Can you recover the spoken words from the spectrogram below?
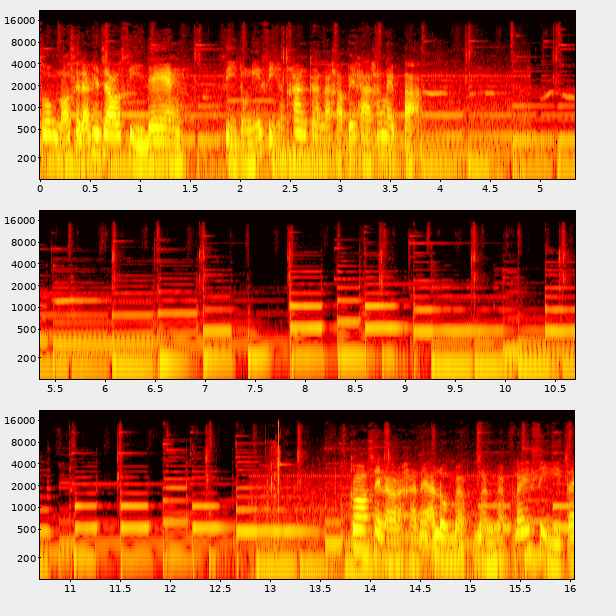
ส้มเนาะเสร็จแล้วพิงจะเอาสีแดง สีตรงนี้สีข้างๆกันนะคะ ไปทาข้างในปากก็เสร็จแล้วนะคะ ได้อารมณ์แบบเหมือนแบบไล่สี แต่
